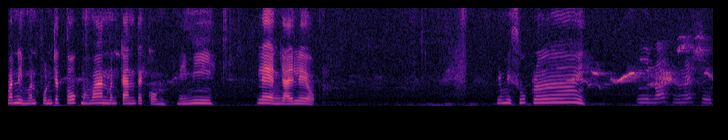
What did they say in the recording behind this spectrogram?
วันนี้เหมันฝนจะตกมาว่านเหมือนกันแต่ก่อนไม่มีแรงใหญ่เร็วยังไม่สุกเลยเออเนาะยังไม่สุด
